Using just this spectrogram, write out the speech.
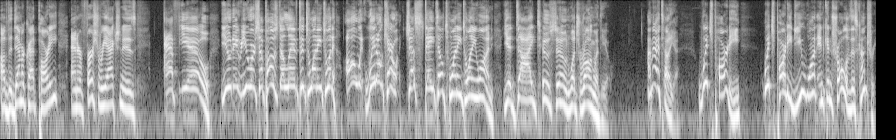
of the Democrat Party, and her first reaction is, F you. You you were supposed to live to 2020. Oh, we, we don't care. Just stay till 2021. You died too soon. What's wrong with you? I mean, I tell you, which party, which party do you want in control of this country?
